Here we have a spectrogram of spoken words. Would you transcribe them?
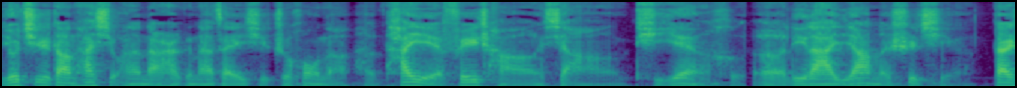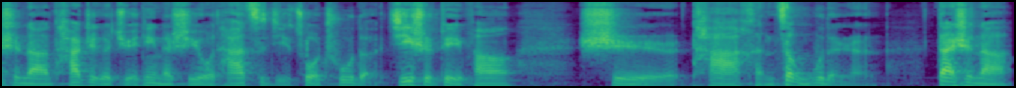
尤其是当他喜欢的男孩跟他在一起之后呢，他也非常想体验和呃莉拉一样的事情。但是呢，他这个决定呢是由他自己做出的，即使对方是他很憎恶的人，但是呢，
